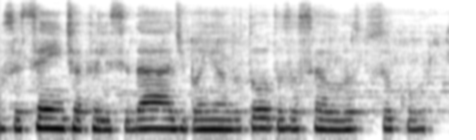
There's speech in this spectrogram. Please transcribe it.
Você sente a felicidade banhando todas as células do seu corpo.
